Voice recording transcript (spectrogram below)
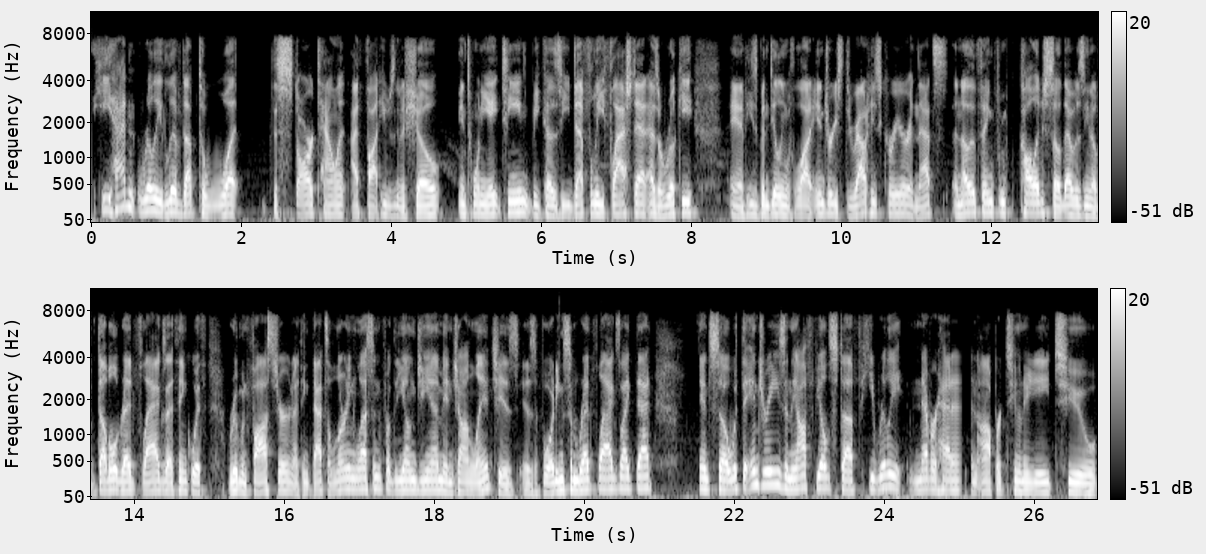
he hadn't really lived up to what the star talent I thought he was going to show in 2018 because he definitely flashed that as a rookie and he's been dealing with a lot of injuries throughout his career and that's another thing from college. So that was you know double red flags I think with Reuben Foster and I think that's a learning lesson for the young GM in John Lynch is is avoiding some red flags like that. And so with the injuries and the off-field stuff he really never had an opportunity to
